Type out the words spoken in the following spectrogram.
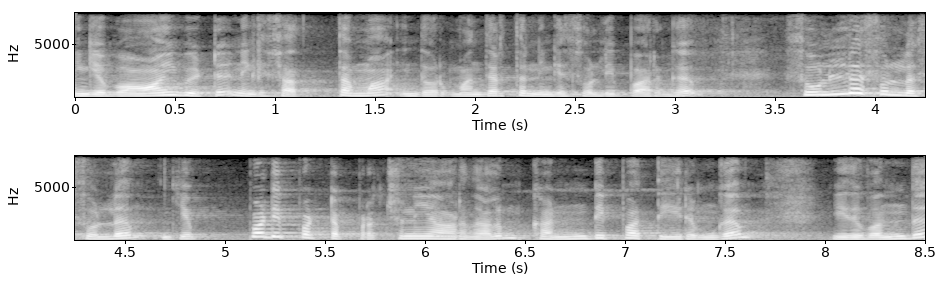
நீங்கள் வாய் விட்டு நீங்கள் சத்தமாக இந்த ஒரு மந்திரத்தை நீங்கள் சொல்லி பாருங்கள் சொல்ல சொல்ல சொல்ல எப்படிப்பட்ட பிரச்சனையாக இருந்தாலும் கண்டிப்பாக தீருங்க. இது வந்து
